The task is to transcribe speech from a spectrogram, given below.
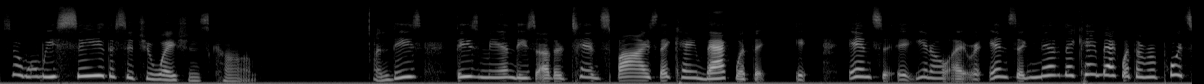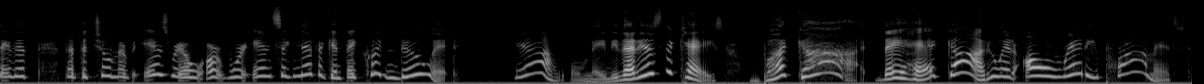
So when we see the situations come, and these these men, these other ten spies, they came back with the ins, you know, insignificant. They came back with a report saying that, that the children of Israel are, were insignificant. They couldn't do it. Yeah, well, maybe that is the case. But God, they had God who had already promised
